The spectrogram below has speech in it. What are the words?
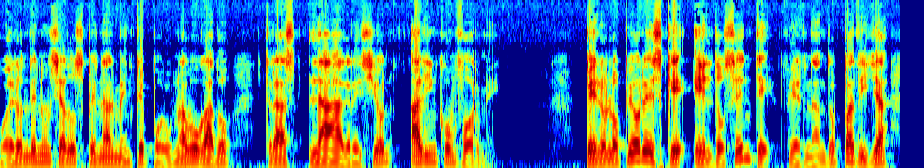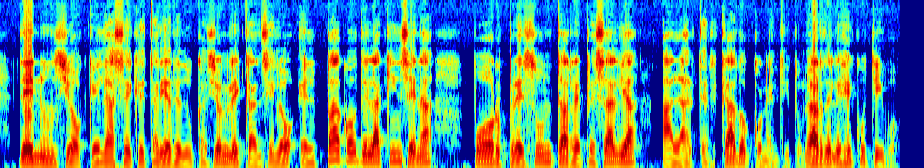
fueron denunciados penalmente por un abogado tras la agresión al inconforme. Pero lo peor es que el docente Fernando Padilla denunció que la Secretaría de Educación le canceló el pago de la quincena por presunta represalia al altercado con el titular del Ejecutivo.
